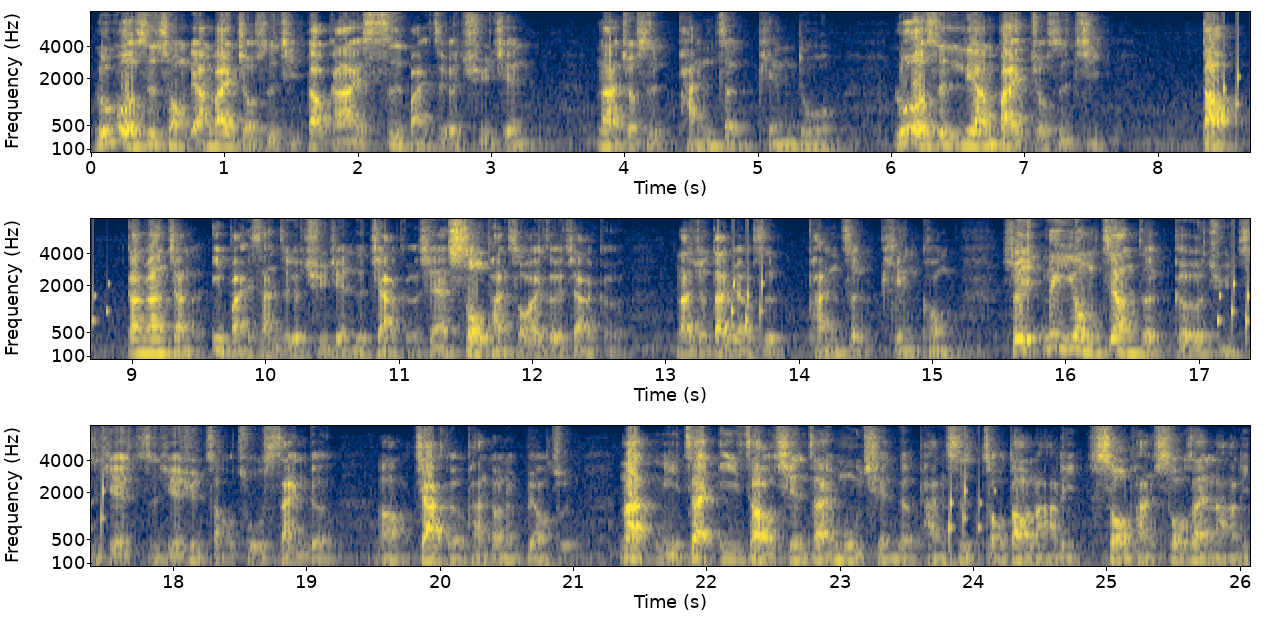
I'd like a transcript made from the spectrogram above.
如果是从两百九十几到刚才四百这个区间，那就是盘整偏多；如果是两百九十几到刚刚讲的一百三这个区间的价格，现在收盘收在这个价格，那就代表是盘整偏空。所以利用这样的格局，直接直接去找出三个啊价格判断的标准。那你再依照现在目前的盘势走到哪里，收盘收在哪里？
